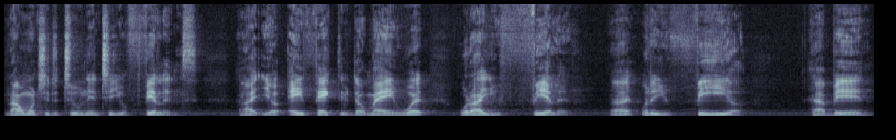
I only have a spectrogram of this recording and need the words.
But I want you to tune into your feelings, all right, your affective domain. What what are you feeling? All right? What do you feel have been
